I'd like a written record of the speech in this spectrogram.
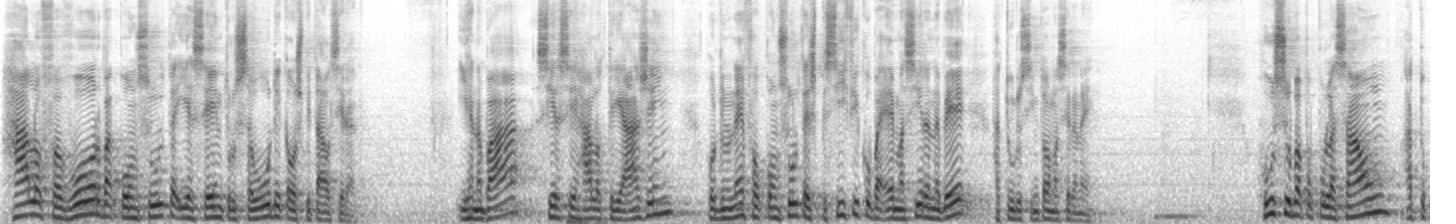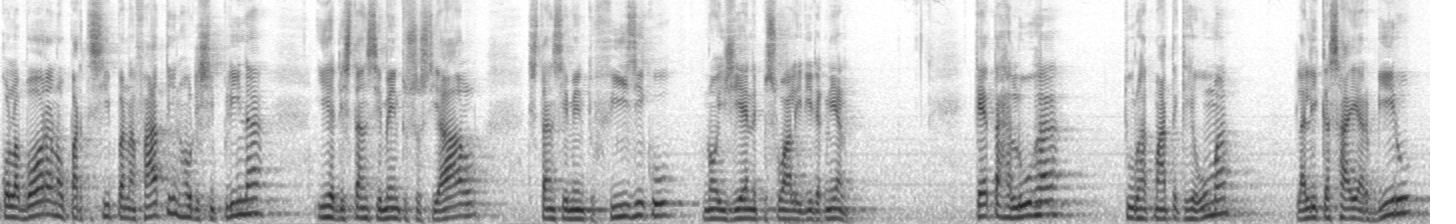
halo favor ba consulta e centro saúde ka hospital sira. E ba sir se halo triagem, ne fo consulta específico ba ema sira na be, haturu sintomas sira ne. Husu a população, atu colabora no participa na fatin, no disciplina e a distanciamento social, distanciamento físico, no higiene pessoal e didak nian. Keta haluha, turhak mate ke uma, lalika sayar biru,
